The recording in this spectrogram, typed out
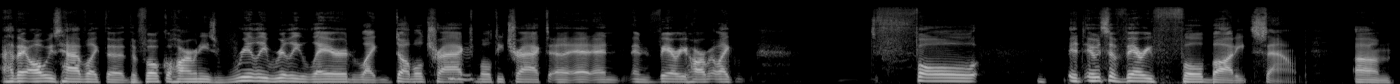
how they always have like the the vocal harmonies really really layered, like double tracked, multi tracked, uh, and and very hard, like full. It, it was a very full bodied sound. Um,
